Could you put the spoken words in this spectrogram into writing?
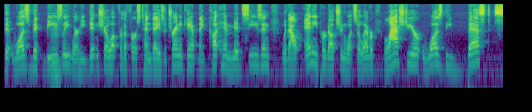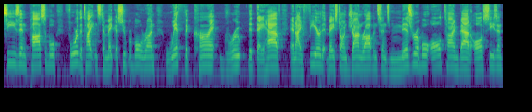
that was Vic hmm. Beasley, mm. where he didn't show up for the first 10 days of training camp. They cut him mid season without any production whatsoever. Last year was the best season possible for the Titans to make a Super Bowl run with the current group that they have. And I fear that based on Jon Robinson's miserable all time bad off season,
